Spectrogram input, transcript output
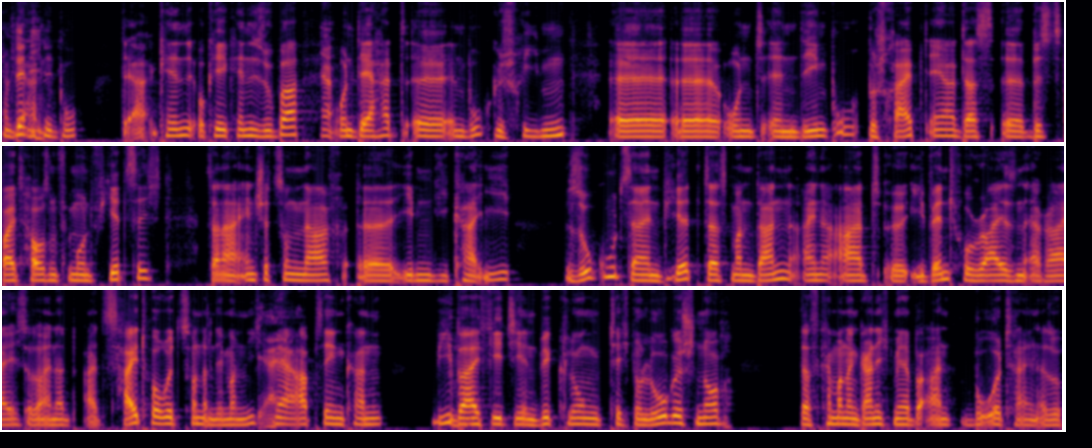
Und der hat ein Buch, der kennen, okay, kennen Sie super. Ja. Und der hat äh, ein Buch geschrieben äh, äh, und in dem Buch beschreibt er, dass äh, bis 2045 seiner Einschätzung nach äh, eben die KI so gut sein wird, dass man dann eine Art äh, Event Horizon erreicht, also eine Art Zeithorizont, an dem man nicht yeah. mehr absehen kann, wie mhm. weit geht die Entwicklung technologisch noch. Das kann man dann gar nicht mehr be beurteilen. Also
